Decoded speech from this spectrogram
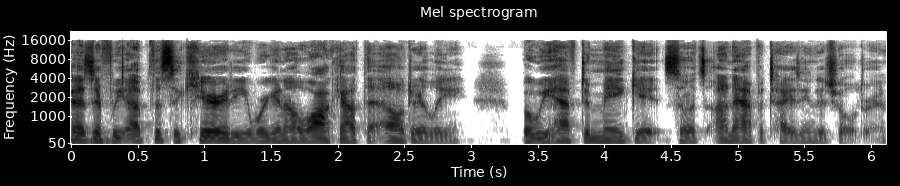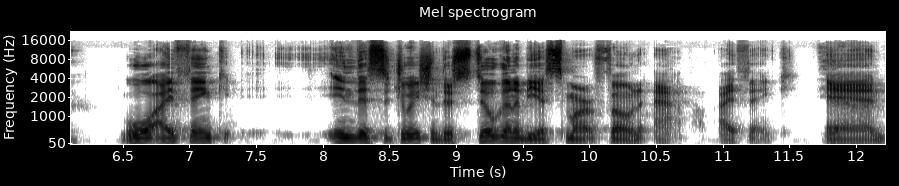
Because if we up the security, we're gonna lock out the elderly. But we have to make it so it's unappetizing to children. Well, I think in this situation, there's still going to be a smartphone app, I think. Yeah. And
